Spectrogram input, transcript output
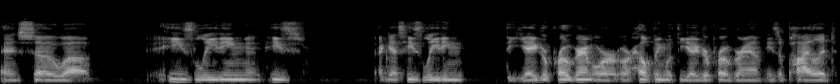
and so he's leading. He's I guess he's leading the Jaeger program or, or helping with the Jaeger program. He's a pilot.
